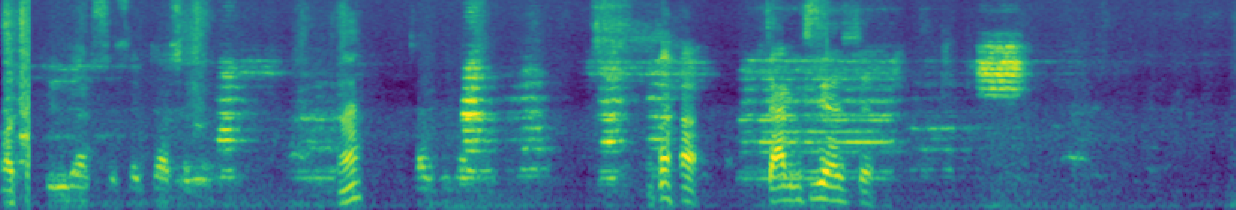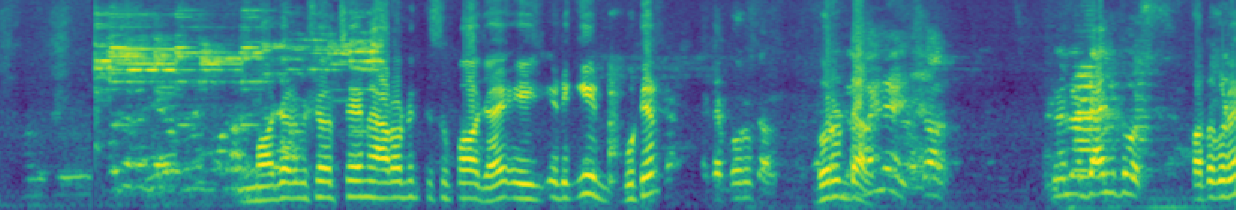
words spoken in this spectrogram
আচ্ছা। হ্যাঁ? চার কেজি আসছে। মজার বিষয় হচ্ছে এখানে আরও অনেক কিছু পাওয়া যায়। এই এটা কি বুটের? এটা গরু ডাল। গরুর ডাল। কত করে?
